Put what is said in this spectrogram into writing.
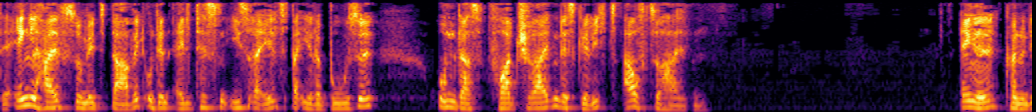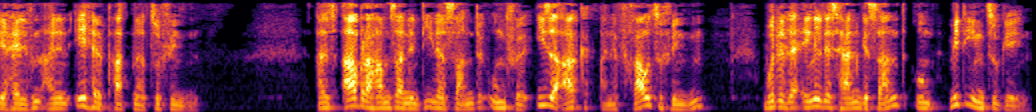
Der Engel half somit David und den Ältesten Israels bei ihrer Buße, um das Fortschreiten des Gerichts aufzuhalten. Engel können dir helfen, einen Ehepartner zu finden. Als Abraham seinen Diener sandte, um für Isaak eine Frau zu finden, wurde der Engel des Herrn gesandt, um mit ihm zu gehen.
